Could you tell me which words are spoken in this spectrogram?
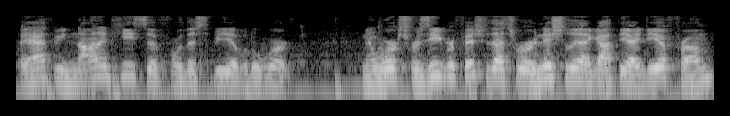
They have to be non-adhesive for this to be able to work. And it works for zebrafish, that's where initially I got the idea from.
